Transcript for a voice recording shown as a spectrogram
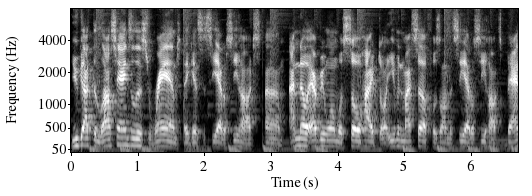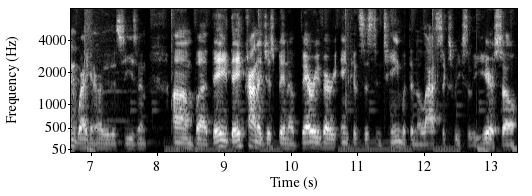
You got the Los Angeles Rams against the Seattle Seahawks. Um, I know everyone was so hyped or even myself was on the Seattle Seahawks bandwagon earlier this season. Um, but they they've kind of just been a very very inconsistent team within the last six weeks of the year. So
